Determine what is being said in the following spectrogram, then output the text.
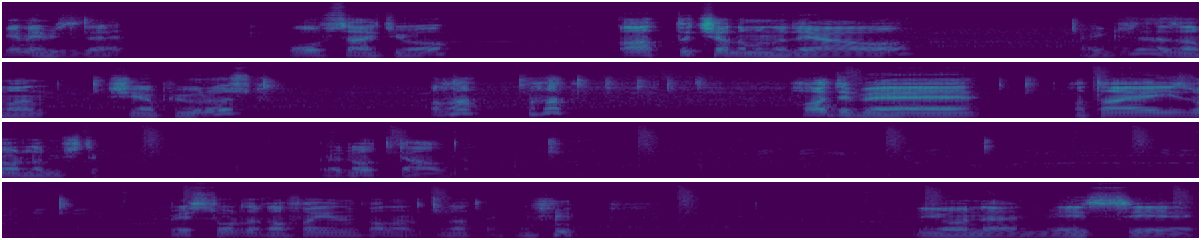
Yine bizde. Offside yok. Attı çalımını Leao. Yani güzel zaman şey yapıyoruz. Aha aha. Hadi be. Hataya iyi zorlamıştık. Belotti aldı. Messi orada kafayı falan uzatayım. Lionel Messi.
